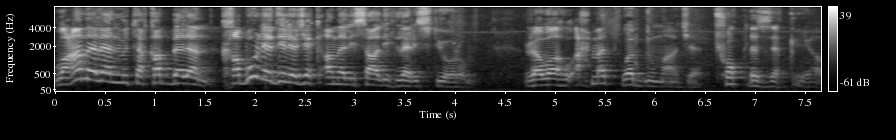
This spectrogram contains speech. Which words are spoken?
ve amelen mütekabbelen kabul edilecek ameli salihler istiyorum. Revahu Ahmet ve İbn Mace. Çok lezzetli ya.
